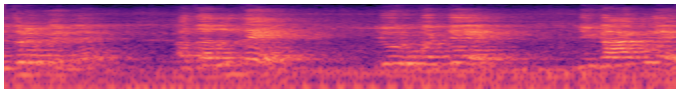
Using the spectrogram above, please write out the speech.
ಇದರ ಮೇಲೆ. ಅದಲ್ಲದೆ ಇವ್ರ ಬಗ್ಗೆ ಈಗಾಗಲೇ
